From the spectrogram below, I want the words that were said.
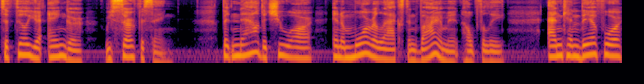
to feel your anger resurfacing. But now that you are in a more relaxed environment, hopefully, and can therefore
